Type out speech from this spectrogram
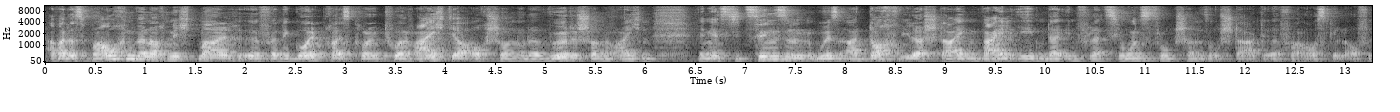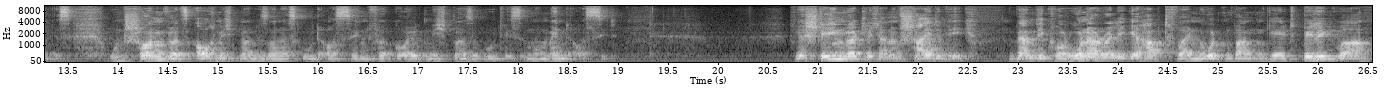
Aber das brauchen wir noch nicht mal. Äh, für eine Goldpreiskorrektur reicht ja auch schon oder würde schon reichen, wenn jetzt die Zinsen in den USA doch wieder steigen, weil eben der Inflationsdruck schon so stark äh, vorausgelaufen ist. Und schon wird es auch nicht mehr besonders gut aussehen für Gold, nicht mehr so gut, wie es im Moment aussieht. Wir stehen wirklich an einem Scheideweg. Wir haben die Corona-Rallye gehabt, weil Notenbankengeld billig war,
